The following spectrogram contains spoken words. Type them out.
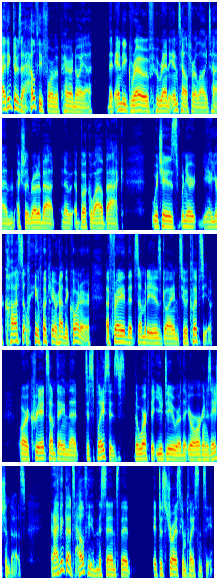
I think there's a healthy form of paranoia that Andy Grove, who ran Intel for a long time, actually wrote about in a, a book a while back, which is when you're you know, you're constantly looking around the corner, afraid that somebody is going to eclipse you or create something that displaces the work that you do or that your organization does. And I think that's healthy in the sense that it destroys complacency.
